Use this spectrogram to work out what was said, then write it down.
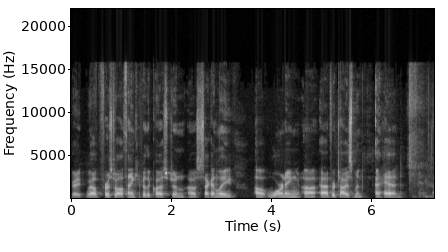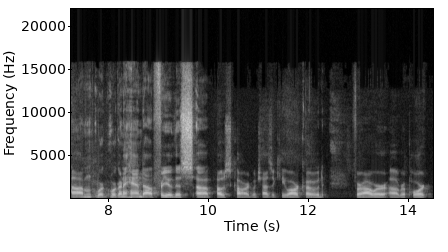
Great. Well, first of all, thank you for the question. Uh, secondly, uh, warning uh, advertisement ahead. Um, we're we're going to hand out for you this uh, postcard, which has a QR code for our uh, report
